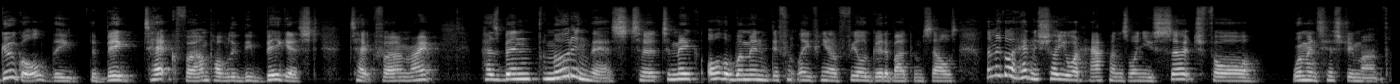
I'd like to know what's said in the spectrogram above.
Google, the, the big tech firm, probably the biggest tech firm, right, has been promoting this to, to make all the women differently, you know, feel good about themselves. Let me go ahead and show you what happens when you search for Women's History Month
